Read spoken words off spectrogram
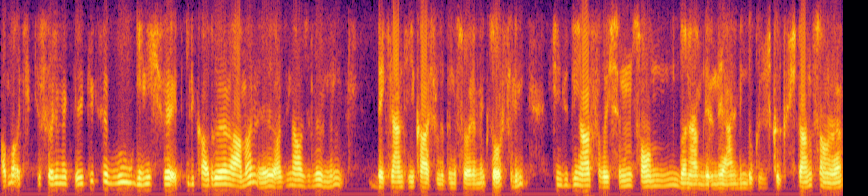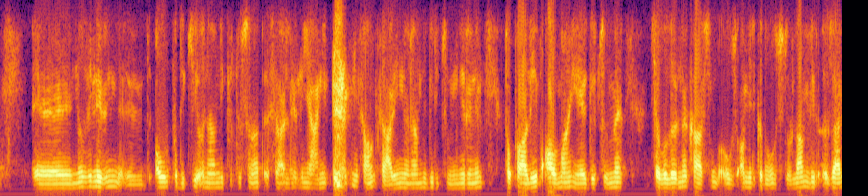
ama açıkça söylemek gerekirse bu geniş ve etkili kadroya rağmen e, Hazine Avcıları'nın beklentiyi karşıladığını söylemek zor. Film İkinci Dünya Savaşı'nın son dönemlerinde yani 1943'ten sonra e, Nazilerin e, Avrupa'daki önemli kültür sanat eserlerini yani insanlık tarihinin önemli birikimlerini toparlayıp Almanya'ya götürme çabalarına karşın Amerika'da oluşturulan bir özel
